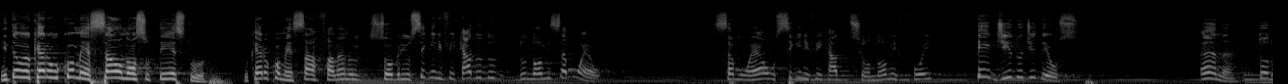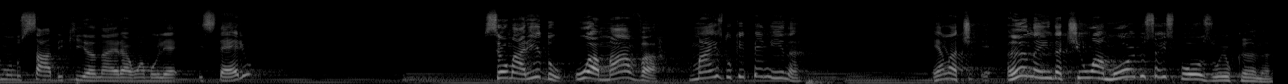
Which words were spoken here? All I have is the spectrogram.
Então eu quero começar o nosso texto, eu quero começar falando sobre o significado do, do nome Samuel. Samuel, o significado do seu nome foi pedido de Deus. Ana, todo mundo sabe que Ana era uma mulher estéril. Seu marido o amava mais do que Penina. Ela, Ana ainda tinha o amor do seu esposo, Eucana.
